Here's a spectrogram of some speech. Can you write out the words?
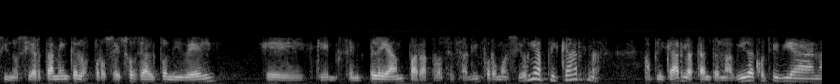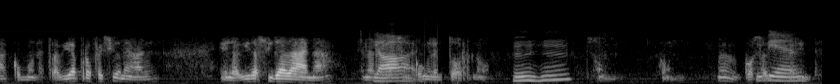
sino ciertamente los procesos de alto nivel eh, que se emplean para procesar la información y aplicarlas, aplicarlas tanto en la vida cotidiana como en nuestra vida profesional, en la vida ciudadana, en la Claro. relación con el entorno. Ujú. Son, son bueno, cosas Bien. diferentes.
